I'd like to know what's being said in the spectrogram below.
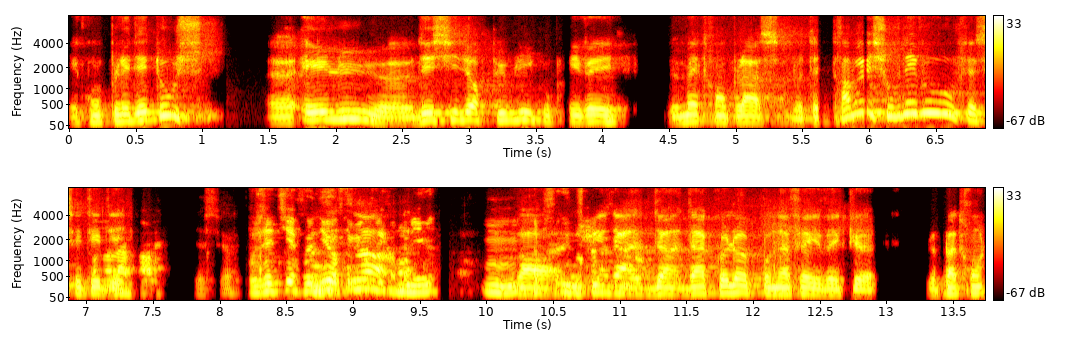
et qu'on plaidait tous, euh, élus, euh, décideurs publics ou privés, de mettre en place le télétravail. Souvenez-vous, c'était des, vous étiez venu au mmh, bah, d'un colloque qu'on a fait avec euh, le patron de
